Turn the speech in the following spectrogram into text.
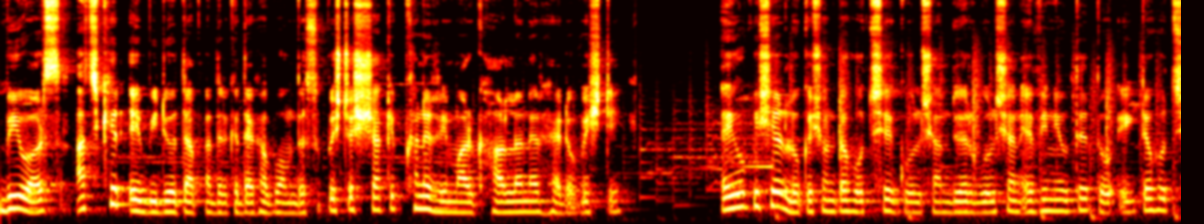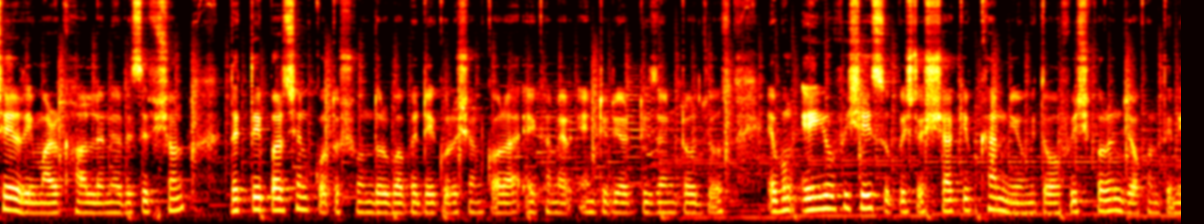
ভিউয়ার্স আজকের এই ভিডিওতে আপনাদেরকে দেখাবো আমাদের সুপারস্টার শাকিব খানের রিমার্ক হারলানের হেড অফিসটি এই অফিসের লোকেশনটা হচ্ছে গুলশান দুয়ের গুলশান এভিনিউতে। তো এইটা হচ্ছে রিমার্ক হারলানের রিসেপশন। দেখতেই পারছেন কত সুন্দরভাবে ডেকোরেশন করা এখানের ইন্টেরিয়ার ডিজাইনটাও জোস। এবং এই অফিসেই সুপারস্টার শাকিব খান নিয়মিত অফিস করেন যখন তিনি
